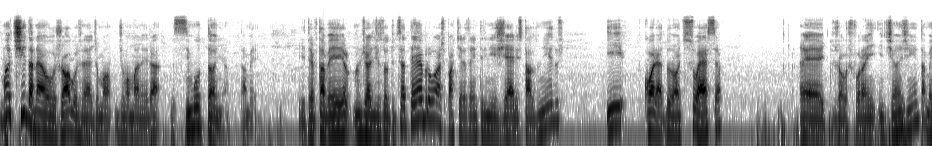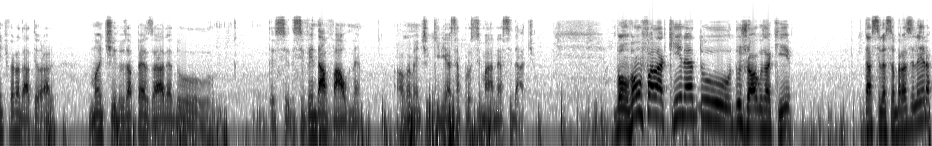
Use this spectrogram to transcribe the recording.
mantida, né, os jogos, né, de uma, de uma maneira simultânea também. E teve também no dia 18 de setembro as partidas entre Nigéria e Estados Unidos e Coreia do Norte e Suécia é, os jogos foram em, Tianjin também tiveram data e horário mantidos, apesar né, do, desse, desse vendaval, né? Obviamente queria se aproximar da né, cidade. Bom, vamos falar aqui né, do, dos jogos aqui da seleção brasileira.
